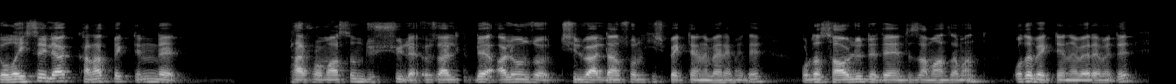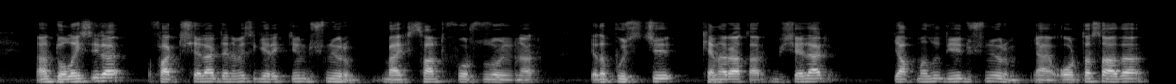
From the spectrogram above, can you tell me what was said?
Dolayısıyla kanat beklerinin de performansının düşüşüyle özellikle Alonso Chilwell'den sonra hiç bekleneni veremedi. Orada Saul'ü de denedi zaman zaman. O da bekleneni veremedi. Yani dolayısıyla farklı şeyler denemesi gerektiğini düşünüyorum. Belki Santiforsuz oynar ya da Pulisic'i kenara atar. Bir şeyler yapmalı diye düşünüyorum. Yani orta sahada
